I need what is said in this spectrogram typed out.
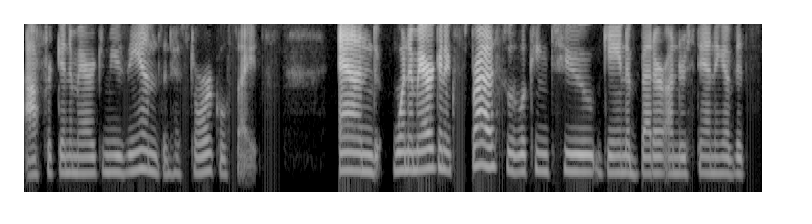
African American museums and historical sites. And when American Express was looking to gain a better understanding of its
